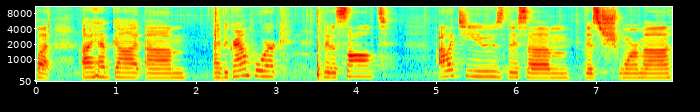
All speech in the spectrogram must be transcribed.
But I have got, um, I have the ground pork, a bit of salt. I like to use this, um, this shawarma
